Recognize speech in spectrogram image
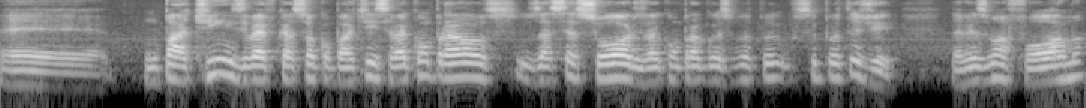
é, um patins e vai ficar só com patins. Você vai comprar os, os acessórios, vai comprar coisas para se proteger. Da mesma forma,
